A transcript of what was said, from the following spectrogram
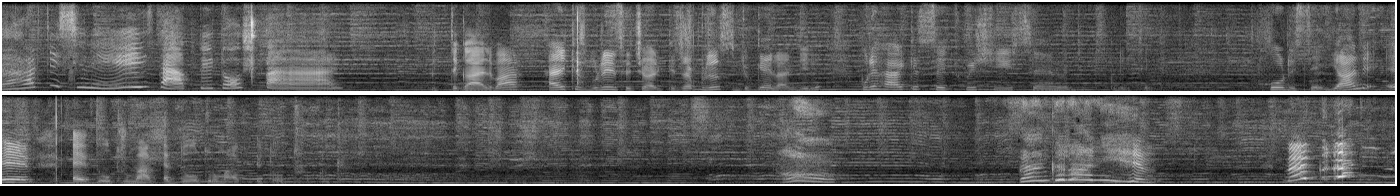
Neredesiniz tatlı dostlar? Bitti galiba. Herkes burayı seçiyor arkadaşlar. Burası çok eğlenceli. Burayı herkes seçmiş. Hiç sevmedik. Burayı sevdik. Burası yani ev. Evde oturmak, evde oturmak, evde oturmak. ben Granny'im. Ben Granny'im.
